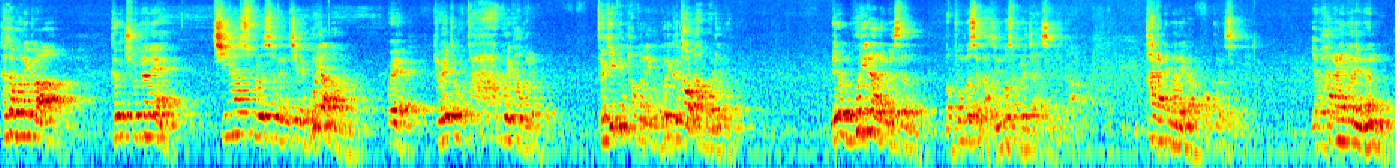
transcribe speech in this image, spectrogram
그러다 보니까 그 주변에 지하수를 쓰는 집에 물이 안 나오는 거예요. 왜? 교회 쪽으로 다 물이 가버려요. 더 깊이 파버리니까 물이 그쪽으로 가버려요. 이런 물이라는 것은 높은 곳에 낮은 곳에 그러지 않습니까? 하나님 은혜가 꼭 그렇습니다. 하나님 은혜는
